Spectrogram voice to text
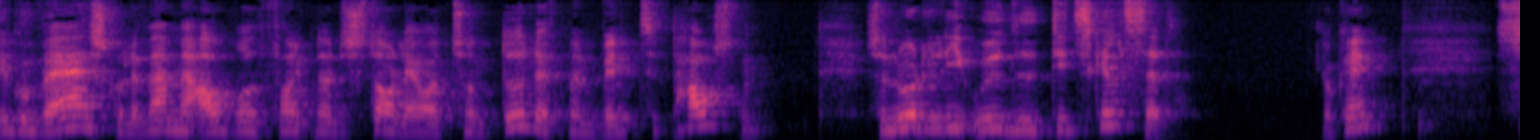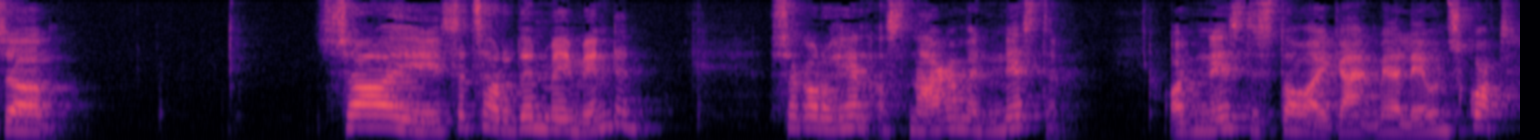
Det kunne være, at jeg skulle lade være med at afbryde folk, når de står og laver et tungt dødløft, men vente til pausen. Så nu er det lige udvidet dit skillset. Okay? Så, så, øh, så tager du den med i mente. Så går du hen og snakker med den næste. Og den næste står i gang med at lave en squat.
